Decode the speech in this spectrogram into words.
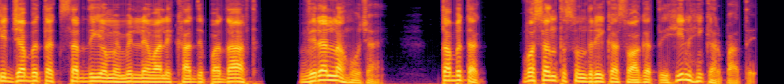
कि जब तक सर्दियों में मिलने वाले खाद्य पदार्थ विरल न हो जाएँ तब तक वसंत सुंदरी का स्वागत ही नहीं कर पाते।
